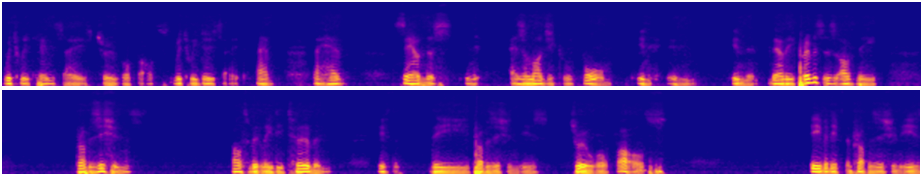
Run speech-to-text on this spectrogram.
which we can say is true or false, which we do say have. They have soundness in, as a logical form in in in them. Now, the premises of the propositions ultimately determine if the proposition is true or false, even if the proposition is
